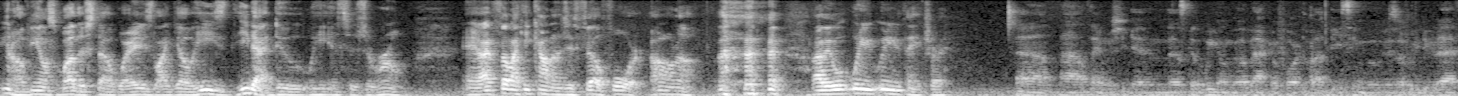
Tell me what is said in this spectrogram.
you know, be on some other stuff where he's like, yo, he's he that dude when he enters the room, and I feel like he kind of just fell forward. I don't know. I mean, what, what do you what do you think, Trey? Uh, I don't think we should get into this because we're gonna go back and forth about DC movies if we do that.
